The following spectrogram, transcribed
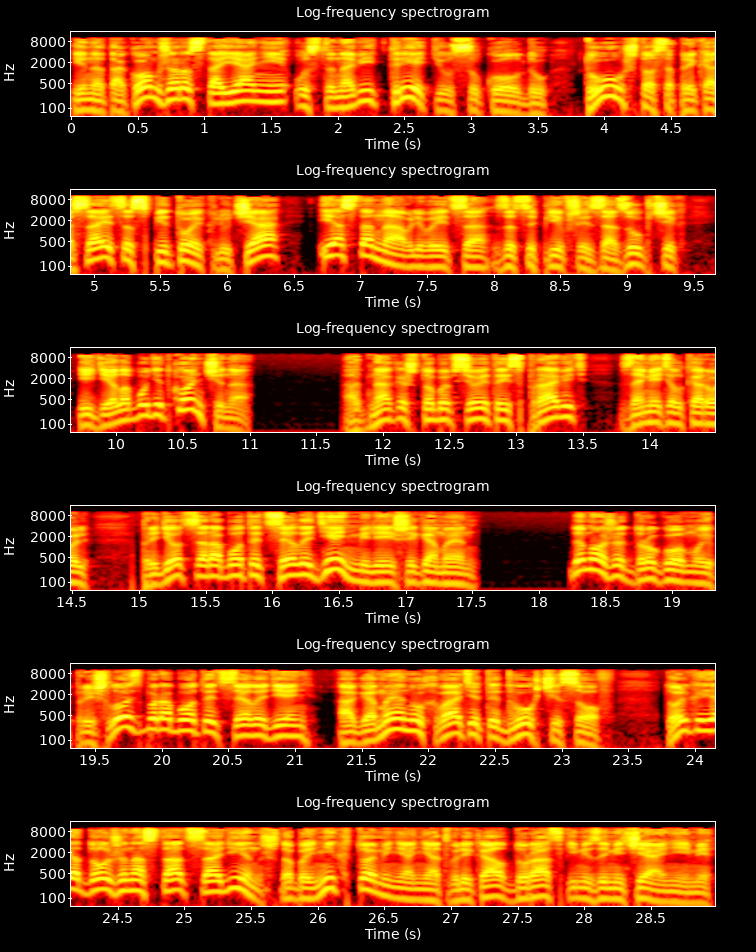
и на таком же расстоянии установить третью суколду, ту, что соприкасается с пятой ключа и останавливается, зацепившись за зубчик, и дело будет кончено». «Однако, чтобы все это исправить, — заметил король, — придется работать целый день, милейший Гомен». «Да, может, другому и пришлось бы работать целый день, а Гомену хватит и двух часов. Только я должен остаться один, чтобы никто меня не отвлекал дурацкими замечаниями.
